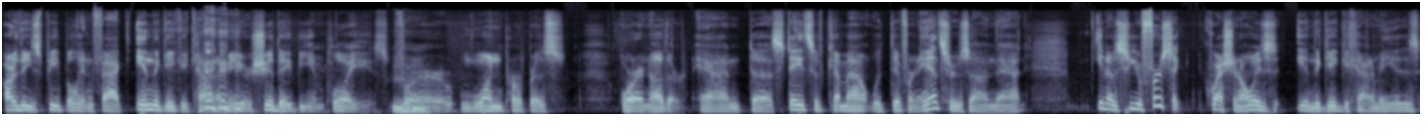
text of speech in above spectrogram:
are these people in fact in the gig economy or should they be employees mm-hmm. for one purpose or another? And uh, states have come out with different answers on that. You know, so your first question always in the gig economy is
